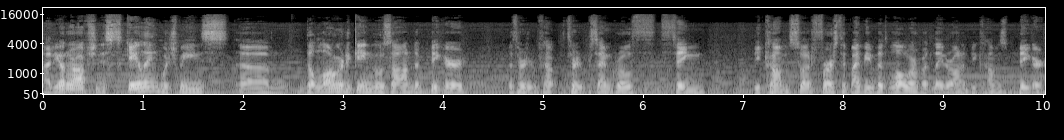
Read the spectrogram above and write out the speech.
Uh, the other option is scaling, which means um, the longer the game goes on, the bigger the 30% growth thing becomes. So at first it might be a bit lower, but later on it becomes bigger.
